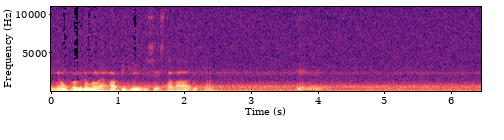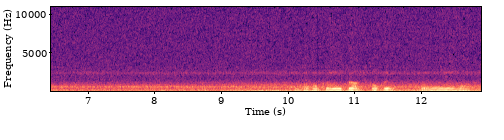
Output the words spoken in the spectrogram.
Ele é um programa lá, rapidinho de ser instalado, tá? Concluir, pronto, concluiu. Beleza.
